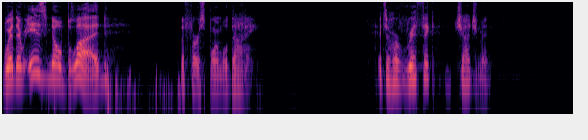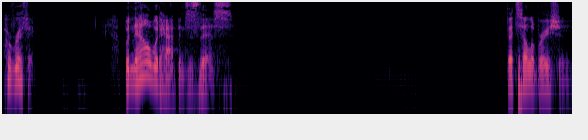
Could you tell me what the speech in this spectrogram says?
Where there is no blood, the firstborn will die. It's a horrific judgment. Horrific. But now what happens is this that celebration,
